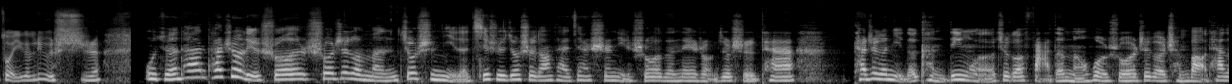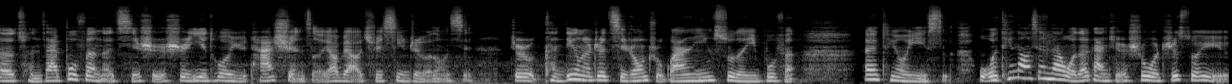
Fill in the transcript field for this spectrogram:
做一个律师。我觉得他他这里说说这个门就是你的，其实就是刚才剑师你说的那种，就是他他这个你的肯定了这个法的门，或者说这个城堡它的存在部分的，其实是依托于他选择要不要去信这个东西。就是肯定了这其中主观因素的一部分，哎，挺有意思的。我听到现在，我的感觉是我之所以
